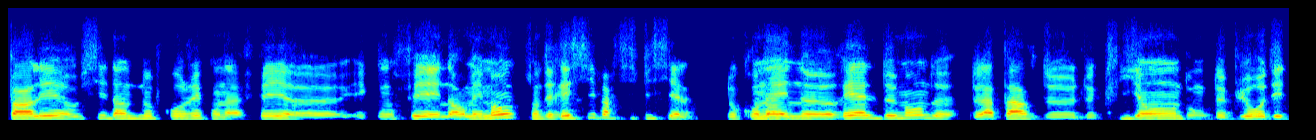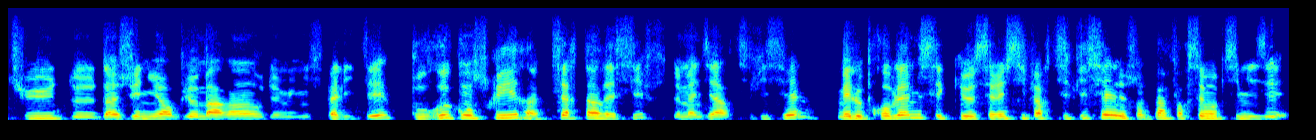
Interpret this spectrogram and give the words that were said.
parler aussi d'un de nos projets qu'on a fait euh, et qu'on fait énormément, ce sont des récifs artificiels. Donc on a une réelle demande de la part de, clients, donc de bureaux d'études, d'ingénieurs biomarins ou de municipalités pour reconstruire certains récifs de manière artificielle. Mais le problème, c'est que ces récifs artificiels ne sont pas forcément optimisés.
